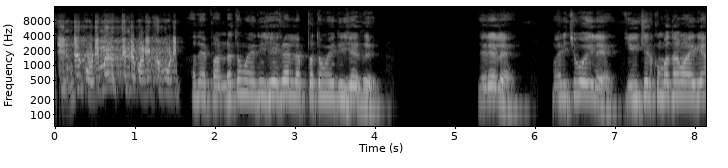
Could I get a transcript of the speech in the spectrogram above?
എന്റെ കൊടിമരത്തിന്റെ പണിക്ക് കൂടി അതെ പണ്ടത്തെ മൊയ്തീ ഷേഖ് അല്ല ഇപ്പത്തെ മൊയ്തീ ശരിയല്ലേ? മരിച്ചു പോയില്ലേ? ജീവിച്ചിരിക്കുമ്പോഴത്തെ മാതിരിയാ?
